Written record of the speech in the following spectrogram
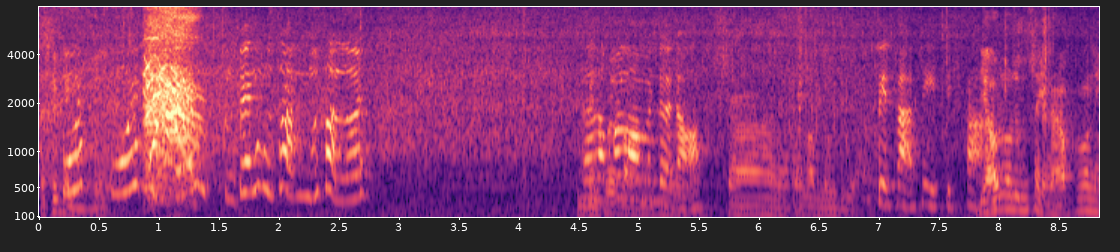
จะขึ้นอย่างนี้ อุ้ยตื่นเต้นมือสั่นมือสั่นเลย แล้วก็ รอมันเดือดเหรอ ใช่ต้องรอมันเดือดปิดฝาสิปิดฝาเดี๋ยวเราลืมใส่น้ำเข้าใน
